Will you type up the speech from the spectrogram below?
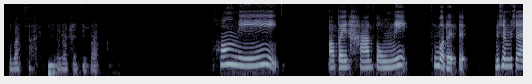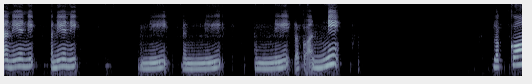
เอาบ้านใส่แล้วก็ทาสีบ้าน ห้องนี้ เอาไปทาตรงนี้ที่หมดเลยเอ๊ะไม่ใช่ไม่ใช่อันนี้อันนี้ อันนี้อันนี้ อันนี้ อันนี้ อันนี้ แล้วก็อันนี้ แล้วก็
